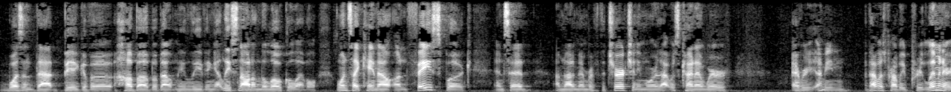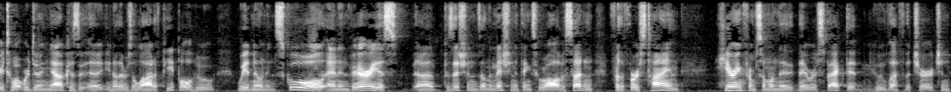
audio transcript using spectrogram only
wasn't that big of a hubbub about me leaving, at least not on the local level. Once I came out on Facebook and said I'm not a member of the church anymore, that was kind of where every I mean that was probably preliminary to what we're doing now because uh, you know there was a lot of people who we had known in school and in various uh, positions on the mission and things who were all of a sudden for the first time hearing from someone they, they respected who left the church and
